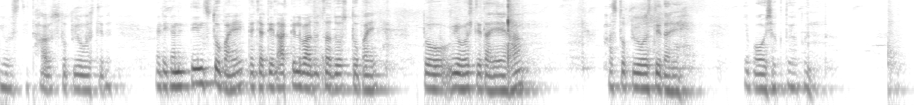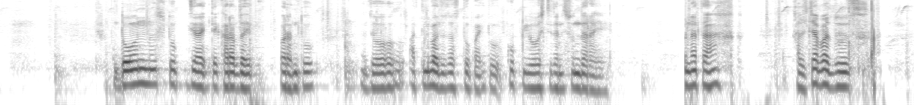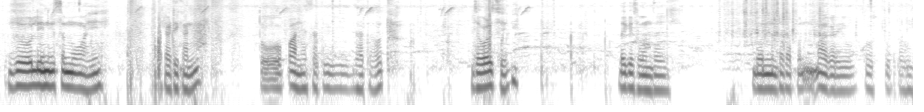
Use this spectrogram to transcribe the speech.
व्यवस्थित हा स्तूप व्यवस्थित आहे. या ठिकाणी तीन स्तूप आहे. त्याच्यातील आतील बाजूचा जो स्तूप आहे तो व्यवस्थित आहे हा. हा स्तूप व्यवस्थित आहे. हे पाहू शकतो आपण. दोन स्तूप जे आहेत ते खराब झाले परंतु जो आतील बाजूचा स्तूप आहे तो खूप व्यवस्थित आणि सुंदर आहे. पण आता खालच्या बाजूस जो लेणी समूह आहे या ठिकाणी तो पाहण्यासाठी जात आहोत. जवळच आहे. लगेच होऊन जाईल. दोन मिनटात आपण माघारी येऊ. तो स्तूप पाहून.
